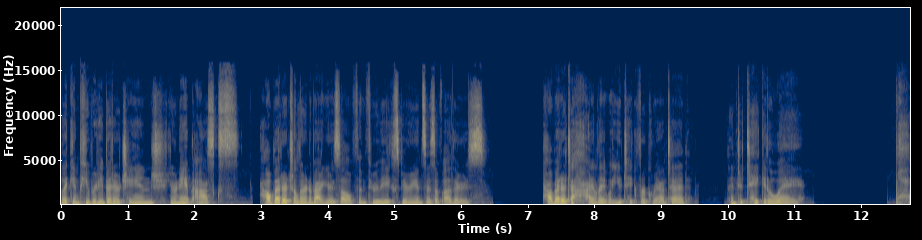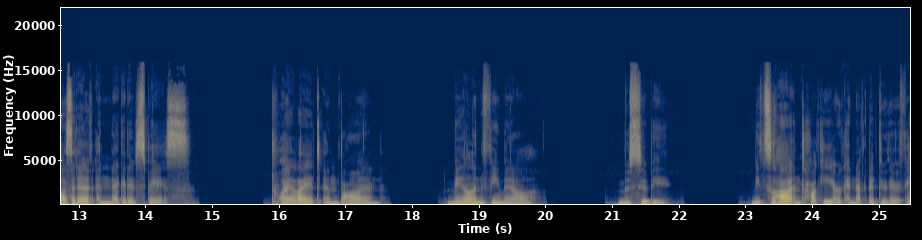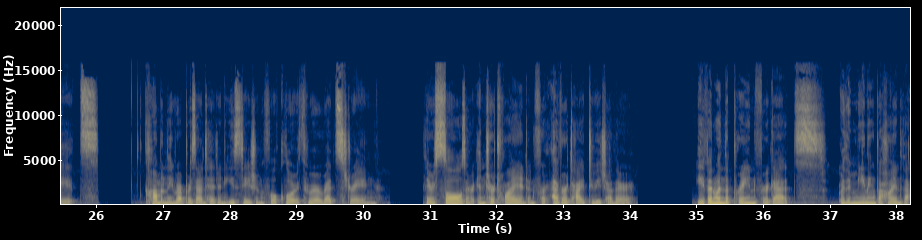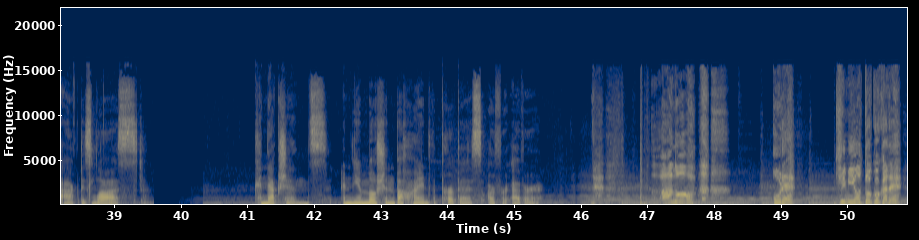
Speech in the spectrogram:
Like in Puberty Bitter Change, your name asks, How better to learn about yourself than through the experiences of others? How better to highlight what you take for granted than to take it away? Positive and negative space. Twilight and dawn. Male and female. Musubi. Mitsuha and Taki are connected through their fates, commonly represented in East Asian folklore through a red string. Their souls are intertwined and forever tied to each other. Even when the brain forgets or the meaning behind the act is lost, connections and the emotion behind the purpose are forever. あの俺君をどこかで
